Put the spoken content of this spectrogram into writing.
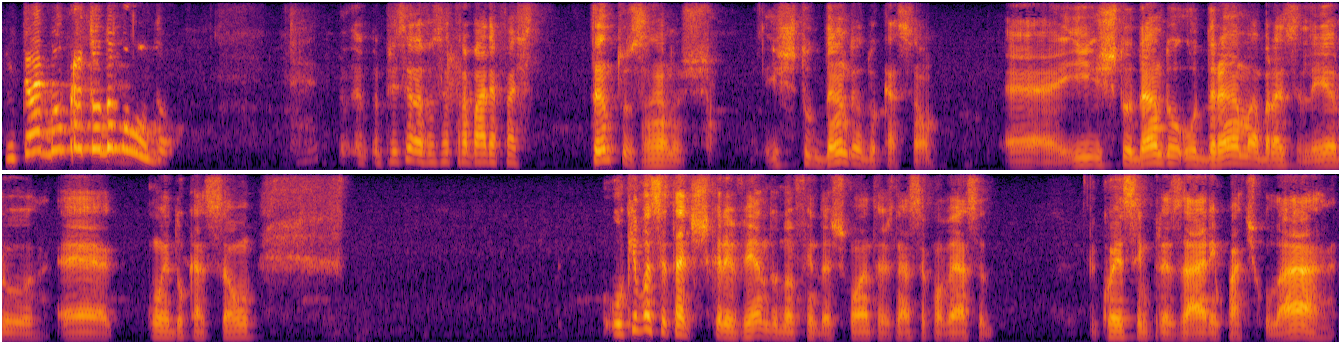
Então é bom para todo mundo. Priscila, você trabalha faz tantos anos estudando educação é, e estudando o drama brasileiro é, com educação. O que você está descrevendo, no fim das contas, nessa conversa com esse empresário em particular,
